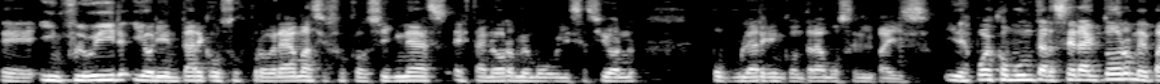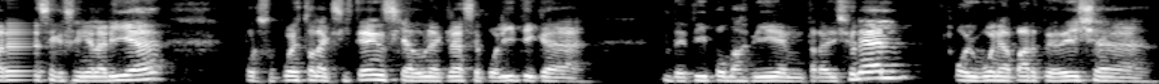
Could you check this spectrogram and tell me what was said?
eh, influir y orientar con sus programas y sus consignas esta enorme movilización popular que encontramos en el país. Y después, como un tercer actor, me parece que señalaría, por supuesto, la existencia de una clase política de tipo más bien tradicional. Hoy buena parte de ella,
